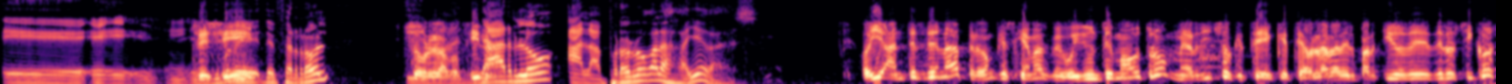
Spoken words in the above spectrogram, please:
eh, eh, eh, el Sí, de, de Ferrol y Sobre la bocina. darlo a la prórroga a las gallegas. Oye, antes de nada, perdón, que es que además me voy de un tema a otro, me has dicho que te, que te hablara del partido de, de los chicos,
